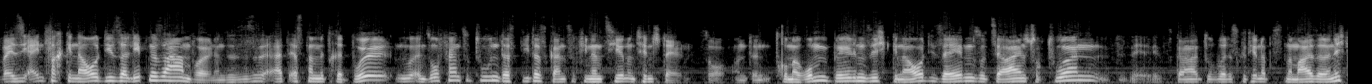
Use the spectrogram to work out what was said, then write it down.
weil sie einfach genau diese Erlebnisse haben wollen. Und das ist, hat erstmal mit Red Bull nur insofern zu tun, dass die das Ganze finanzieren und hinstellen. So. Und dann drumherum bilden sich genau dieselben sozialen Strukturen. Jetzt gar nicht darüber diskutieren, ob das normal ist oder nicht,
